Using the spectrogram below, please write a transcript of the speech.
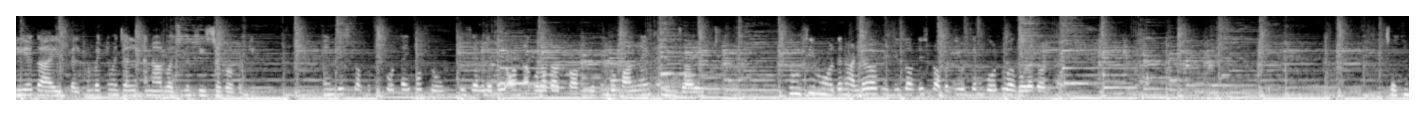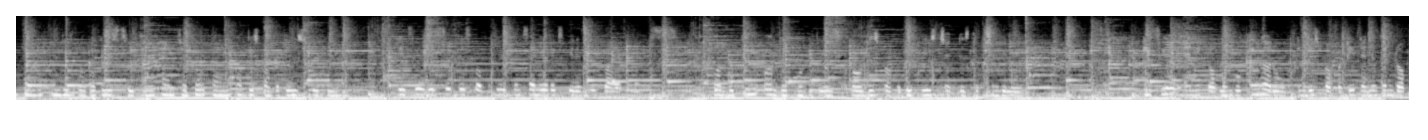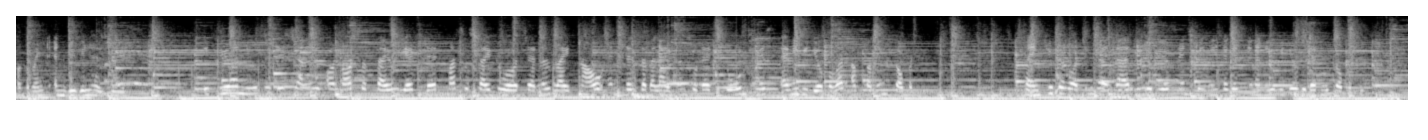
Dear guys, welcome back to my channel and are watching a 3-star property. In this property, 4 type of room is available on agoda.com. You can book online and enjoy it. To see more than 100 of reviews of this property, you can go to agoda.com. Check-in time in this property is 3 p.m. and check-out time of this property is 2 p.m. If you visit this property, you can send your experiences via comments. For booking or get more details about this property, please check description below. If you have any problem booking a room in this property, then you can drop a comment and we will help you. If you are new to this channel or not subscribed yet, then must subscribe to our channel right now and press the bell icon so that you don't miss any video of our upcoming property. Thank you for watching the entire video. Dear friends, we'll meet again in a new video with a new property.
